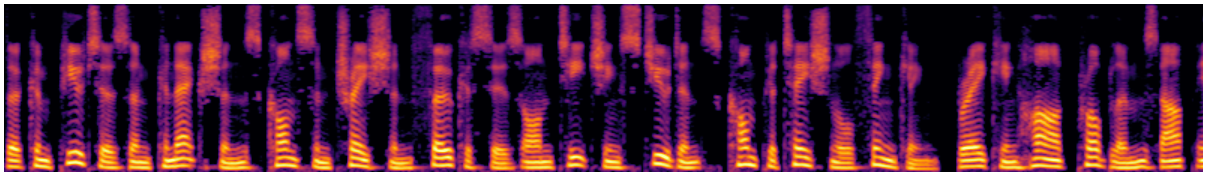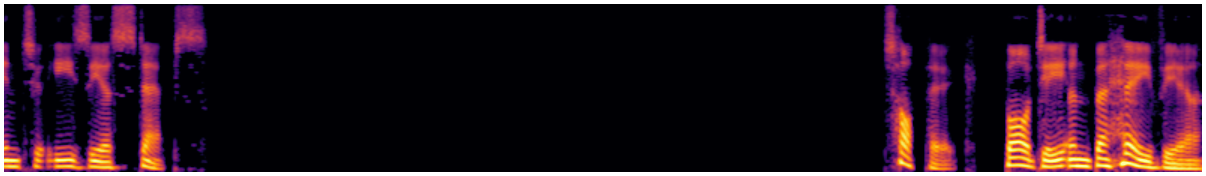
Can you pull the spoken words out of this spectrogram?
The Computers and Connections concentration focuses on teaching students computational thinking, breaking hard problems up into easier steps. Body and behavior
